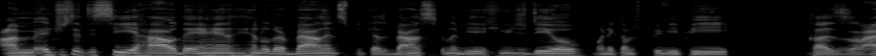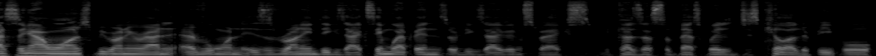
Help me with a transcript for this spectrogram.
I'm interested to see how they handle their balance because balance is going to be a huge deal when it comes to PvP because the last thing I want is to be running around and everyone is running the exact same weapons or the exact same specs because that's the best way to just kill other people.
